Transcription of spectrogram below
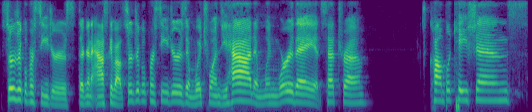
Surgical procedures they're going to ask about surgical procedures and which ones you had and when were they etc complications.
